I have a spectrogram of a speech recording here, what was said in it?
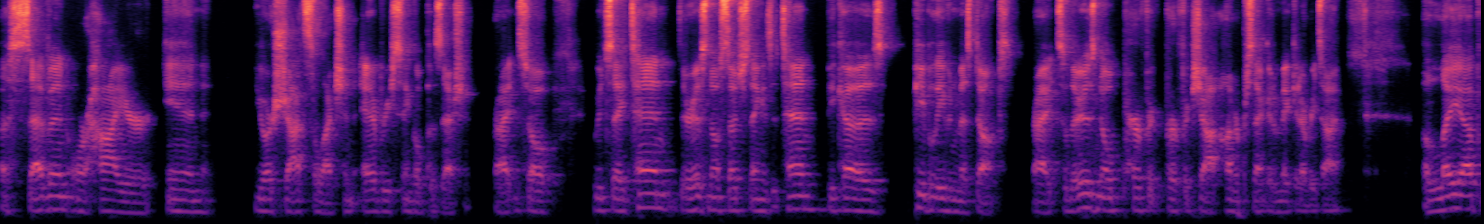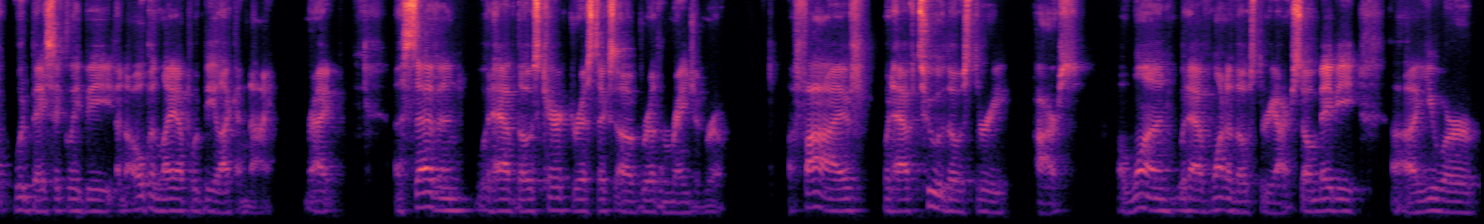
a seven or higher in your shot selection every single possession, right? And so we'd say 10, there is no such thing as a 10 because people even miss dunks, right? So there is no perfect, perfect shot, 100% going to make it every time. A layup would basically be an open layup would be like a nine, right? A seven would have those characteristics of rhythm, range, and room. A five would have two of those three R's. A one would have one of those three R's. So maybe uh, you were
